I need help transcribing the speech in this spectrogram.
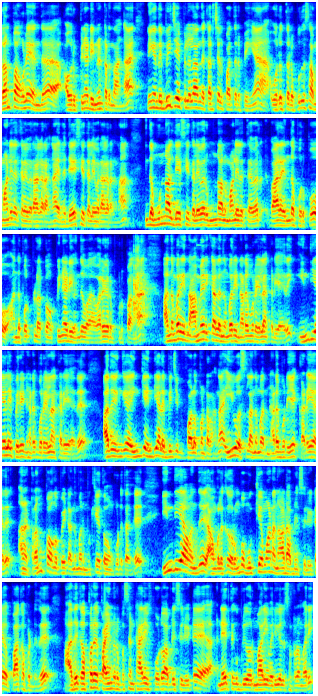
ட்ரம்ப் அவங்களே அந்த அவர் பின்னாடி நின்றுட்டு இருந்தாங்க நீங்கள் இந்த பிஜேபியில அந்த கட்சியில் பார்த்துருப்பீங்க. ஒருத்தர் புதுசாக மாநில தலைவர் ஆகிறாங்க இல்ல தேசிய தலைவர் ஆகிறாங்கன்னா இந்த முன்னாள் தேசிய தலைவர் முன்னாள் மாநில தலைவர் வேறு எந்த பொறுப்போ அந்த பொறுப்பில் இருக்கவங்க பின்னாடி வந்து வரவேற்பு கொடுப்பாங்க. அந்த மாதிரி இந்த அமெரிக்காவில் இந்த மாதிரி நடைமுறையெல்லாம் கிடையாது. இந்தியாவிலே பெரிய நடைமுறையெல்லாம் கிடையாது. அது இங்கே இங்கே இந்தியாவில் பிஜேபி ஃபாலோ பண்ணுறாங்க யூஎஸில் அந்த மாதிரி நடைமுறையே கிடையாது. ஆனால் ட்ரம்ப் அவங்க போயிட்டு அந்த மாதிரி முக்கியத்துவம் கொடுத்தது இந்தியா வந்து அவங்களுக்கு ரொம்ப முக்கியமான நாடு அப்படின்னு சொல்லிட்டு பார்க்கப்பட்டது. அதுக்கப்புறம் பதினோரு பர்சன்ட் டாரிஃப் போடும் அப்படின்னு சொல்லிட்டு நேற்றுக்கு இப்படி ஒரு மாதிரி வரிகள் சொல்ற மாதிரி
